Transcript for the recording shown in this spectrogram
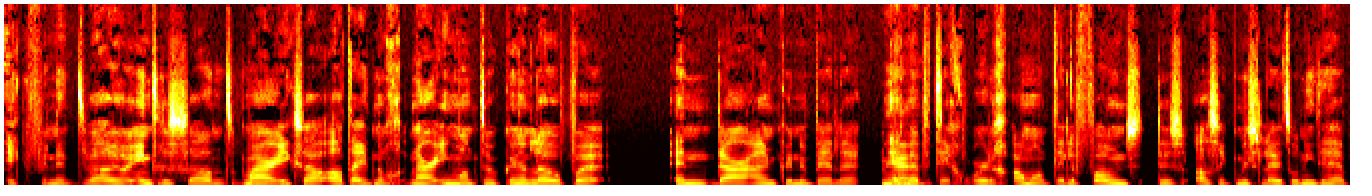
Ik vind het wel heel interessant, maar ik zou altijd nog naar iemand toe kunnen lopen en daaraan kunnen bellen. Ja. En we hebben tegenwoordig allemaal telefoons, dus als ik mijn sleutel niet heb,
